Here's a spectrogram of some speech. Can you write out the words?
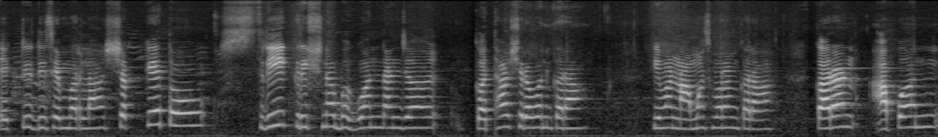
एकतीस डिसेंबरला शक्यतो श्रीकृष्ण भगवंतांच्या कथा श्रवण करा किंवा नामस्मरण करा. कारण आपण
